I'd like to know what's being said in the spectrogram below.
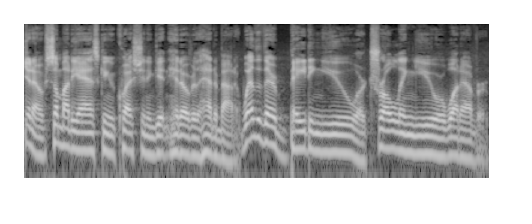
You know, somebody asking a question and getting hit over the head about it, whether they're baiting you or trolling you or whatever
